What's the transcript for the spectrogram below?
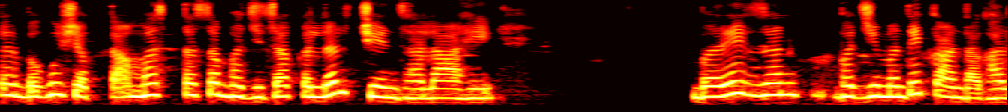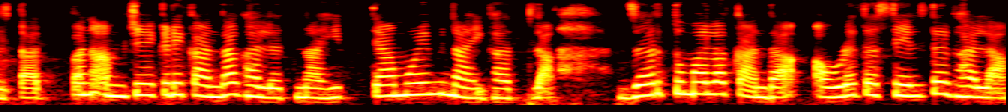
तर बघू शकता मस्त असा भजीचा कलर चेंज झाला आहे. बरेच जण भजीमध्ये कांदा घालतात पण आमच्या इकडे कांदा घालत नाहीत त्यामुळे मी नाही घातला. जर तुम्हाला कांदा आवडत असेल तर घाला.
